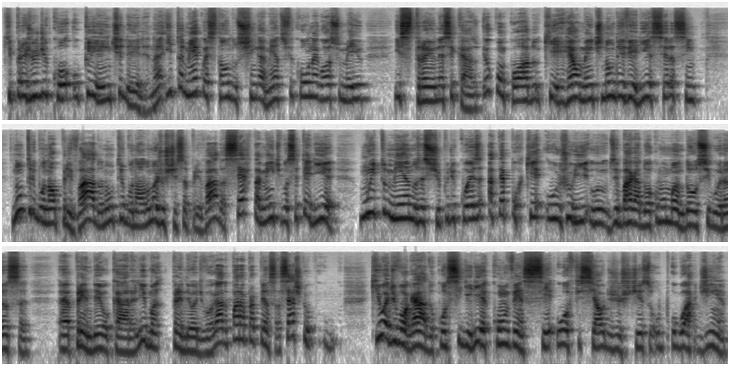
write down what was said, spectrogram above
que prejudicou o cliente dele, né? E também a questão dos xingamentos ficou um negócio meio estranho nesse caso. Eu concordo que realmente não deveria ser assim. Num tribunal privado, num tribunal, numa justiça privada, certamente você teria muito menos esse tipo de coisa, até porque o juiz, o desembargador, como mandou o segurança eh, prender o cara ali, prender o advogado, para para pensar. Você acha que o, que o advogado conseguiria convencer o oficial de justiça, o, o guardinha,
